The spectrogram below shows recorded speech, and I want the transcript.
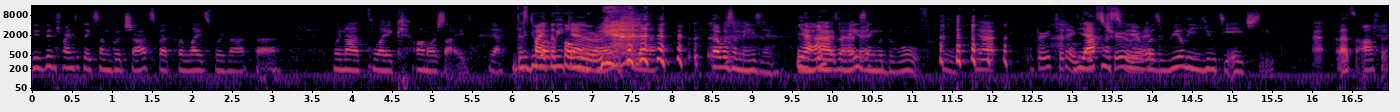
we've been trying to take some good shots, but the lights were not uh, were not like on our side. Yeah, Despite the full moon. right? yeah. That was amazing. Yeah. moon Yeah, I was bet, amazing with the wolf. Yeah. Very fitting. the That's atmosphere true, right? was really UTHC. That's awesome.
